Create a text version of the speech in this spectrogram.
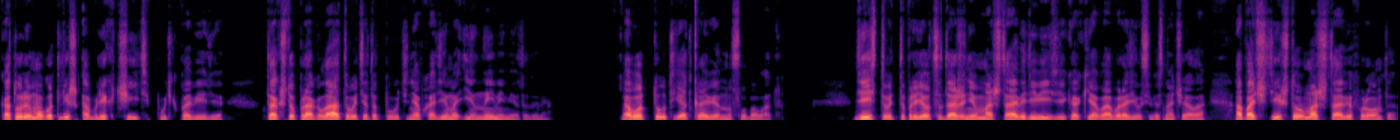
которые могут лишь облегчить путь к победе, так что проглатывать этот путь необходимо иными методами. А вот тут я откровенно слабоват. Действовать-то придется даже не в масштабе дивизии, как я вообразил себе сначала, а почти что в масштабе фронта.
